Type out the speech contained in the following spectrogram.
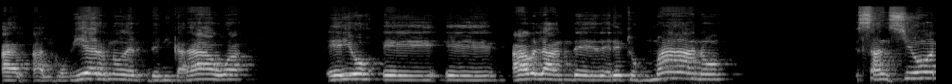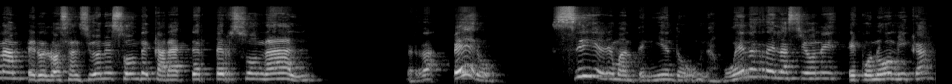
al, gobierno de, Nicaragua, ellos eh, eh, hablan de derechos humanos, sancionan, pero las sanciones son de carácter personal, ¿verdad? Pero siguen manteniendo unas buenas relaciones económicas.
